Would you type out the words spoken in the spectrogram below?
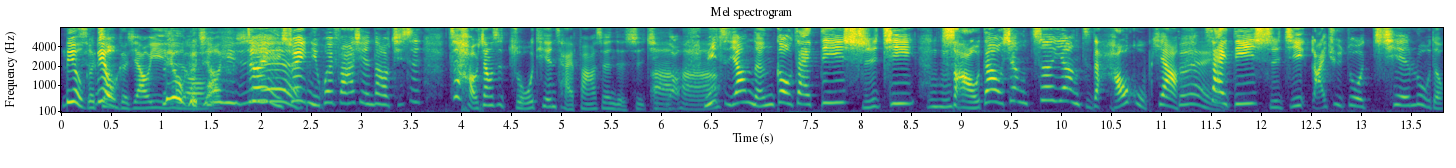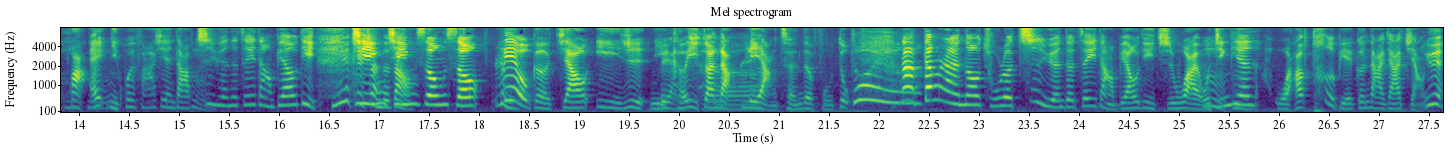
六个六个交易日、哦，六个交易日，对，所以你会发现到，其实这好像是昨天才发生的事情哦。Uh -huh. 你只要能够在第一时机找到像这样子的好股票，对，在第一时机来去做切入的话，哎、uh 你会发现到智源的这一档标的，轻轻松松六个交易日，你可以赚到两成的幅度。对、啊，那当然呢，除了智源的这一档标的之外，我今天我要特别跟大家讲，因为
